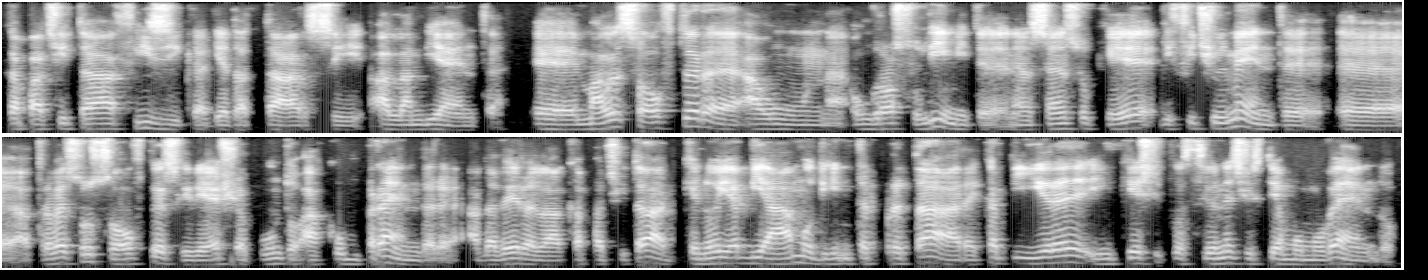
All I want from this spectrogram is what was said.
capacità fisica di adattarsi all'ambiente eh, ma il software ha un, un, grosso limite, nel senso che difficilmente eh, attraverso il software si riesce appunto a comprendere, ad avere la capacità che noi abbiamo di interpretare, capire in che situazione ci stiamo muovendo.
